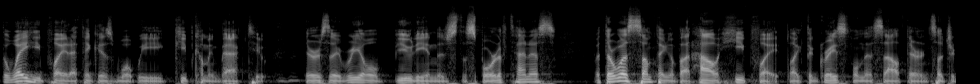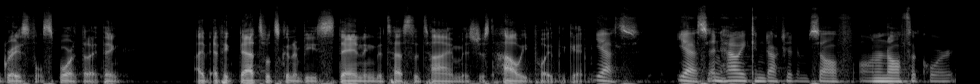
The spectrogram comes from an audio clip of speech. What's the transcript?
the way he played, I think, is what we keep coming back to. Mm-hmm. There's a real beauty in just the sport of tennis but there was something about how he played, like the gracefulness out there in such a graceful sport that I think I, I think that's what's going to be standing the test of time is just how he played the game. Yes. Yes, and how he conducted himself on and off the court,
